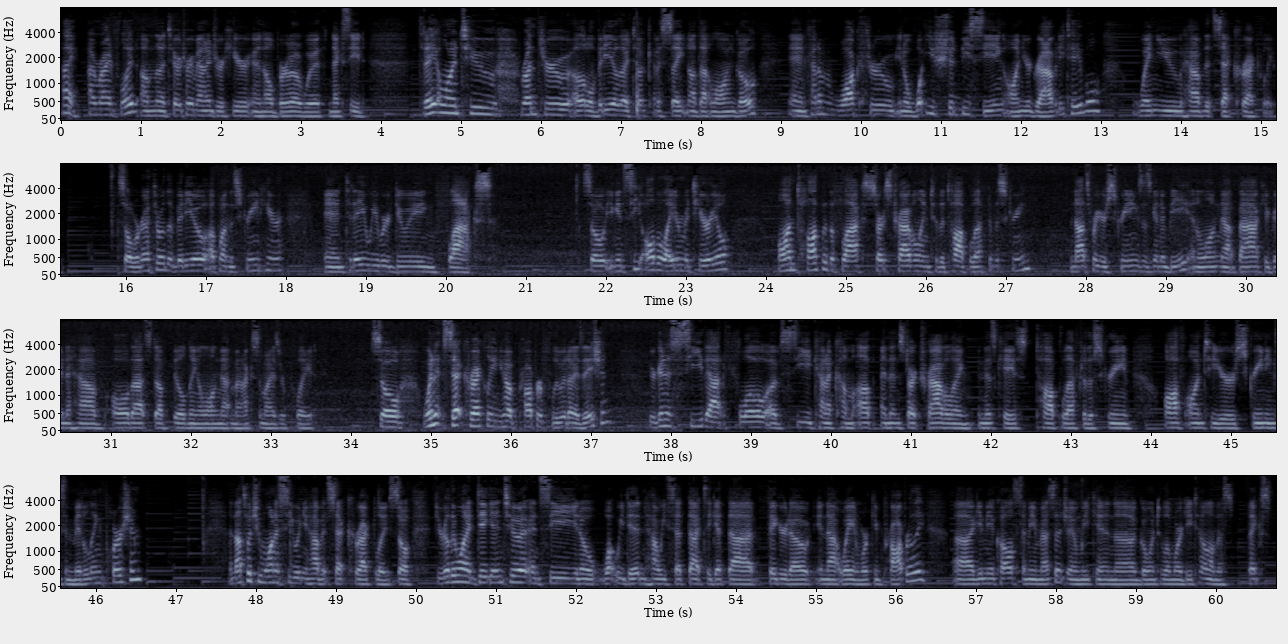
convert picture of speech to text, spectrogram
Hi, I'm Ryan Floyde. I'm the territory manager here in Alberta with Nexeed. Today I wanted to run through a little video that I took at a site not that long ago and kind of walk through, you know, what you should be seeing on your gravity table when you have it set correctly. So we're going to throw the video up on the screen here and today we were doing flax. So you can see all the lighter material on top of the flax starts traveling to the top left of the screen and that's where your screenings is going to be and along that back you're going to have all that stuff building along that maximizer plate. So when it's set correctly and you have proper fluidization, you're gonna see that flow of seed kind of come up and then start traveling, in this case, top left of the screen, off onto your screenings and middling portion. And that's what you wanna see when you have it set correctly. So if you really wanna dig into it and see, you know, what we did and how we set that to get that figured out in that way and working properly, uh, give me a call, send me a message, and we can uh, go into a little more detail on this. Thanks.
